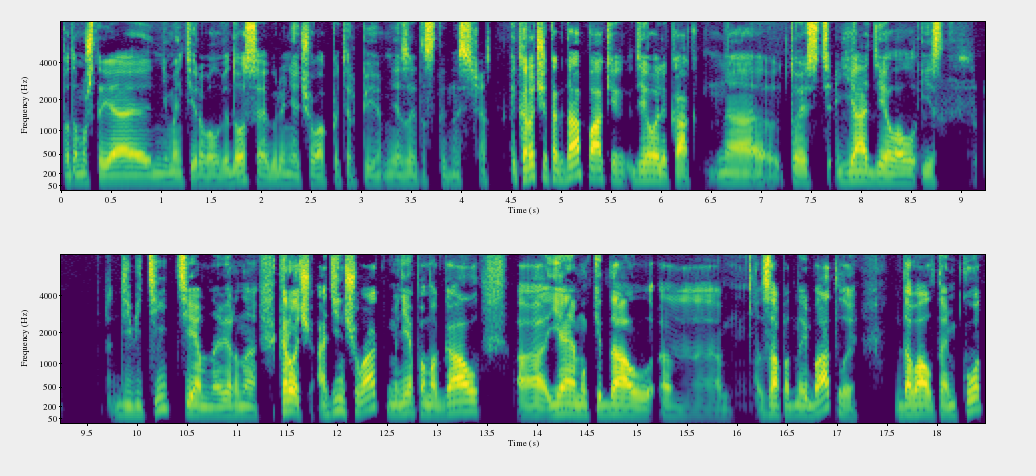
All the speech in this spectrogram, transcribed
потому что я не монтировал видосы. Я говорю, не, чувак, потерпи, мне за это стыдно сейчас. И, короче, тогда паки делали как? А, то есть я делал из девяти тем, наверное. Короче, один чувак мне помогал, э, я ему кидал э, западные батлы, давал тайм-код,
